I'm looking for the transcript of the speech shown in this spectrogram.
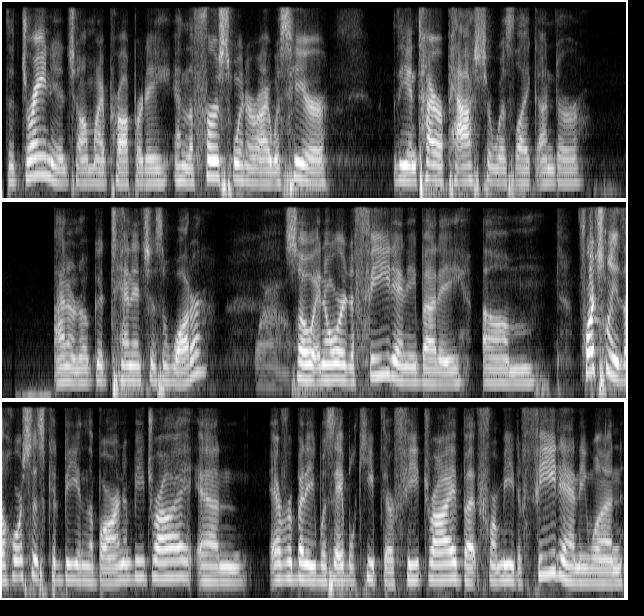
the drainage on my property. And the first winter I was here, the entire pasture was like under, I don't know, good 10 inches of water. Wow. So in order to feed anybody, um, fortunately the horses could be in the barn and be dry, and everybody was able to keep their feet dry. But for me to feed anyone,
